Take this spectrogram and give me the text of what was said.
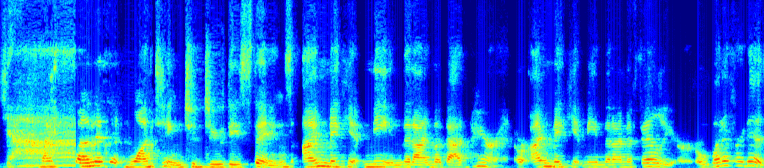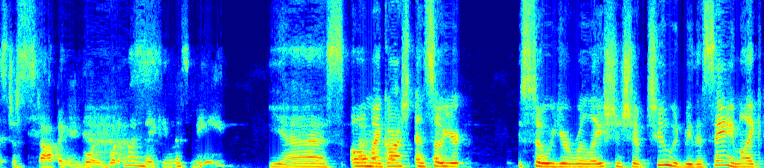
Yeah My son isn't wanting to do these things. I'm making it mean that I'm a bad parent, or I'm making it mean that I'm a failure, or whatever it is. Just stopping and going, what am I making this mean? Yes. Oh my gosh. And so your so your relationship too would be the same. Like,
